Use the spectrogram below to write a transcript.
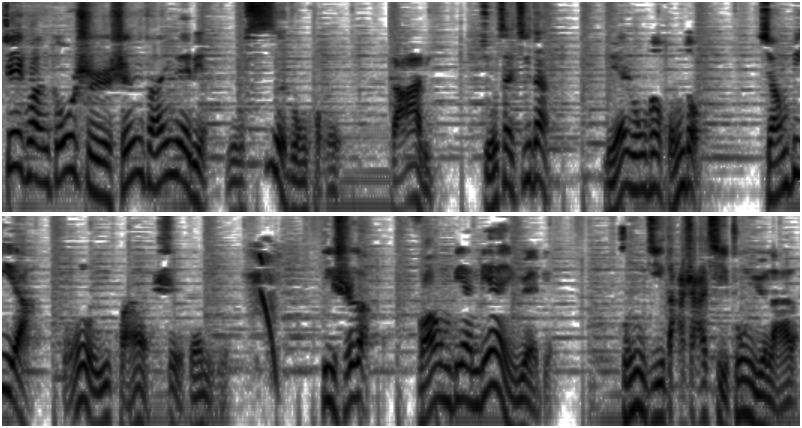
这款狗屎神烦月饼有四种口味：咖喱、韭菜鸡蛋、莲蓉和红豆。想必啊，总有一款适合你。第十个方便面月饼，终极大杀器终于来了！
